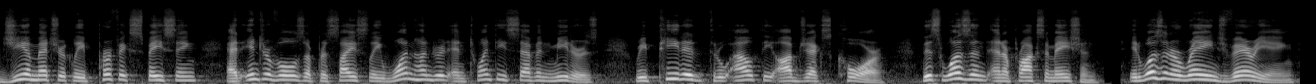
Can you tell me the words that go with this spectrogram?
geometrically perfect spacing at intervals of precisely 127 meters repeated throughout the object's core. This wasn't an approximation. It wasn't a range varying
